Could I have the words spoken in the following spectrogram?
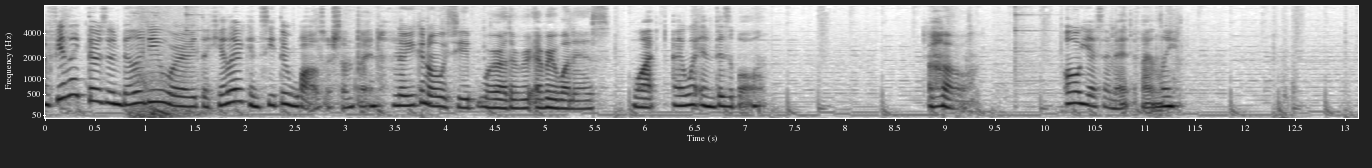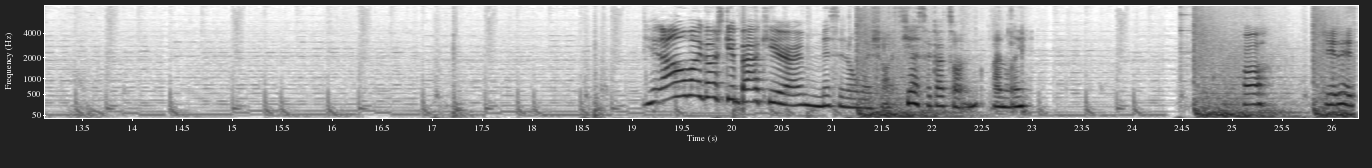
I feel like there's an ability where the healer can see through walls or something. No, you can always see where other everyone is. What? I went invisible. Oh. Oh, yes, I meant, finally. Yeah, oh my gosh, get back here. I'm missing all my shots. Yes, I got some, finally. Oh, get it.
